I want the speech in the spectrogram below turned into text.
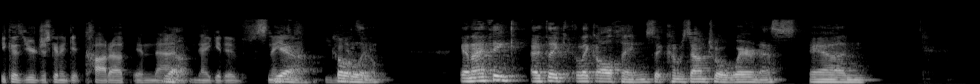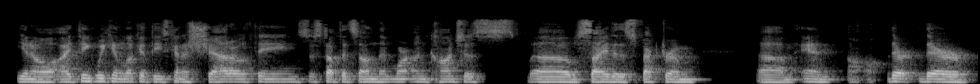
because you're just going to get caught up in that yeah. negative snake. Yeah, totally. And I think, I think like all things, it comes down to awareness and, you know, I think we can look at these kind of shadow things, the stuff that's on the more unconscious, uh, side of the spectrum. Um, and uh, they're, they're,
